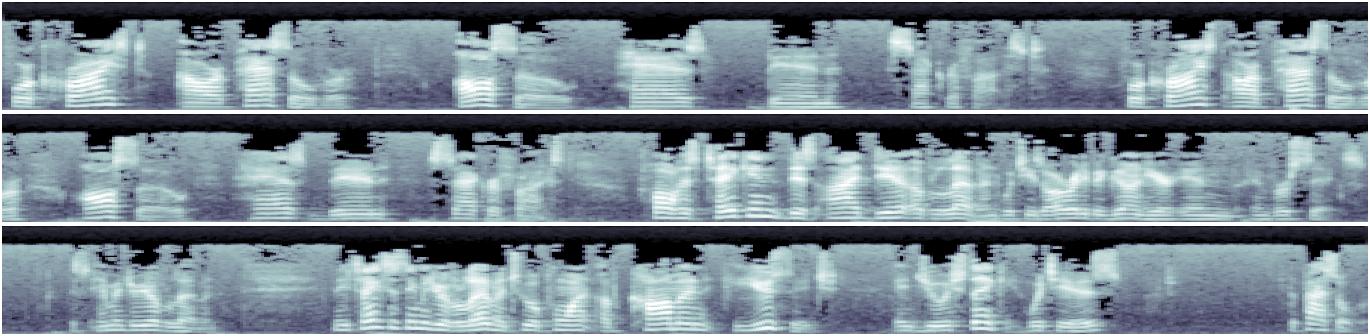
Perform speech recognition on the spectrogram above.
For Christ our Passover also has been sacrificed. For Christ our Passover also has been sacrificed. Paul has taken this idea of leaven, which he's already begun here in, in verse 6, this imagery of leaven. And he takes this imagery of leaven to a point of common usage in Jewish thinking, which is the Passover.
